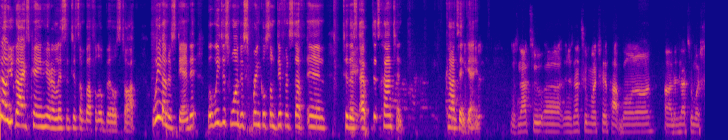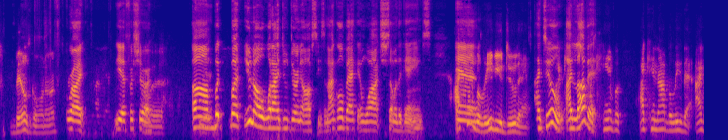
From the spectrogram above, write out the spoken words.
know you guys came here to listen to some Buffalo Bills talk. We understand it, but we just wanted to sprinkle some different stuff in to this Hey. ep- this content content game. There's not too uh there's not too much hip hop going on. Uh there's not too much bills going on. Right. Yeah, for sure. Uh, Um, yeah. but but you know what I do during the off season. I go back and watch some of the games. I can't believe you do that. I do. I love it. I can't be- I cannot believe that. I,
